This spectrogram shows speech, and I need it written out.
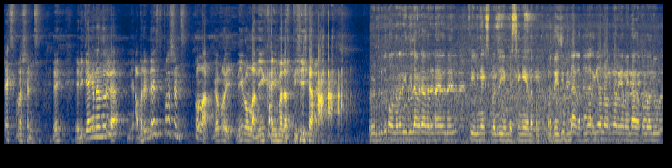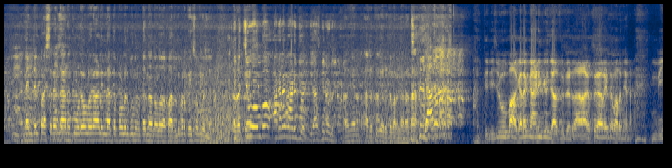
എക്സ്പ്രഷൻസ് ഏഹ് എനിക്ക് അങ്ങനെയൊന്നുമില്ല അവരുടെ എക്സ്പ്രഷൻസ് കൊള്ളാം. ഗബ്രി നീ കൊള്ളാം. നീ കൈമലർത്തി. ഓരോരുത്തർക്ക് തോന്നുന്ന രീതിയിൽ അവർ അവരുടെ ഒരു ഫീലിംഗ് എക്സ്പ്രസ് ചെയ്യും മിസ്സിങ് ചെയ്യുന്ന. പ്രത്യേകിച്ച് ഇതിന്റെ അകത്തുനിന്ന് ഇറങ്ങി വന്നവർക്ക് അറിയാം അതിന്റെ അകത്തുള്ള ഒരു മെന്റൽ പ്രഷർ എന്താണ്? കൂടെ ഉള്ള ഒരാൾ ഇല്ലാത്തപ്പോൾ ഒരു ബുദ്ധിമുട്ട് എന്താണെന്നുള്ളത് അപ്പൊ അതിൽ പ്രത്യേകിച്ച് ഒന്നുമില്ല. അതൊക്കെ തിരിച്ചു പോകുമ്പോ അകലം കാണിക്കും? ജാസ്മിനോട് അത് ഞാൻ അകത്ത് കയറിയിട്ട് പറഞ്ഞുതരാം കേട്ടോ. തിരിച്ചു പോകുമ്പോ അകലം കാണിക്കും ജാസ്മിന്റെ അടുത്ത്? അകത്ത് കയറിയിട്ട് പറഞ്ഞേട്ടാ നീ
